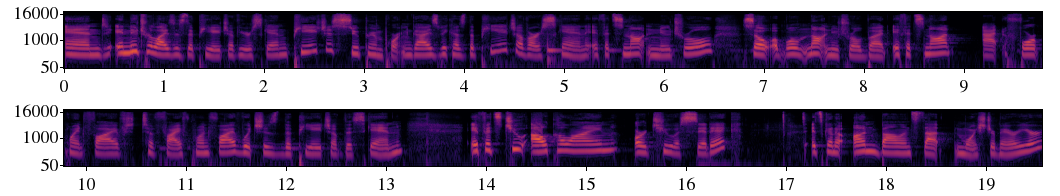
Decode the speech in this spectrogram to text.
and it neutralizes the pH of your skin. pH is super important, guys, because the pH of our skin, if it's not neutral, so well, not neutral, but if it's not at 4.5 to 5.5, which is the pH of the skin, if it's too alkaline or too acidic, it's going to unbalance that moisture barrier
